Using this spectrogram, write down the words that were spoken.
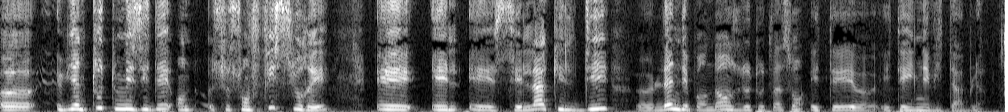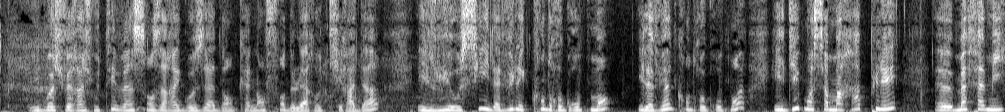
eh bien, toutes mes idées se sont fissurées et, c'est là qu'il dit euh, l'indépendance de toute façon était, euh, était inévitable. Et moi, je vais rajouter Vincent Zaragoza, donc un enfant de la retirada. Et lui aussi, il a vu les camps de regroupement. Il a vu un camp de regroupement. il dit, moi, ça m'a rappelé euh, ma famille.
